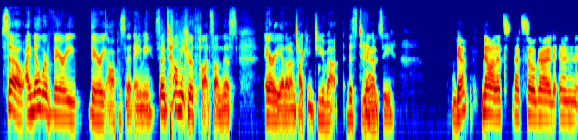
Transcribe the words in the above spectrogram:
So I know we're very, very opposite, Amy. So tell me your thoughts on this area that I'm talking to you about, this tendency. Yeah. yeah. No, that's that's so good. And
